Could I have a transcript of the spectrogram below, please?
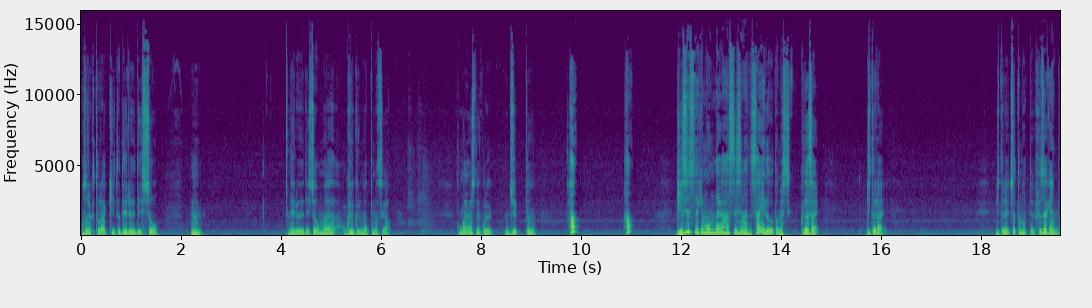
おそらくトラッキーと出るでしょう。うん。出るでしょう。まだぐるぐる回ってますが。困りましたね。これ10分。は？は？技術的問題が発生します。ので再度お試しください。リトライ。リトライ。ちょっと待って。ふざけんな。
